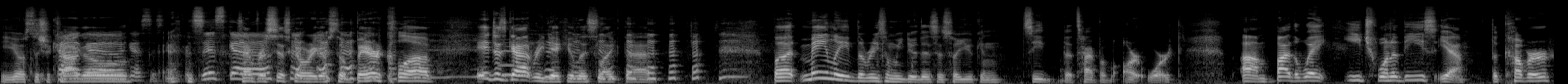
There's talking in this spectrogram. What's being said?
He goes to Chicago, Chicago, goes to San Francisco. San Francisco, where he goes to a bear club. It just got ridiculous like that. But mainly the reason we do this is so you can see the type of artwork. Um, by the way, each one of these, yeah, the cover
